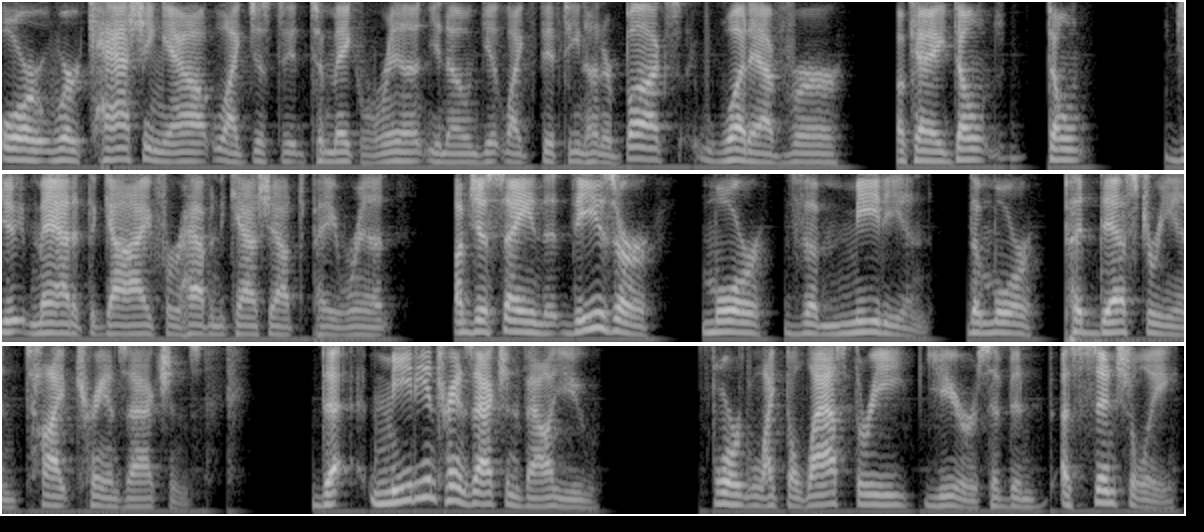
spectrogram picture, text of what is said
or we're cashing out like just to, to make rent, you know, and get like 1500 bucks, whatever. Okay, don't don't get mad at the guy for having to cash out to pay rent. I'm just saying that these are more the median, the more pedestrian type transactions. The median transaction value for like the last three years have been essentially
